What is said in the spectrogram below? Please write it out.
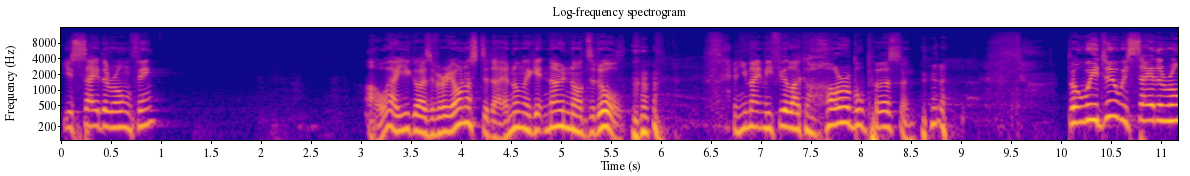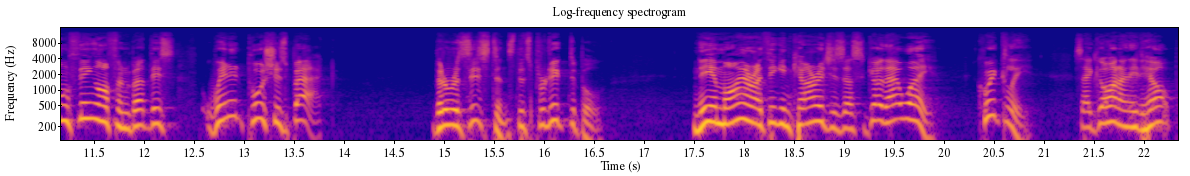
you say the wrong thing? Oh, wow, you guys are very honest today. I normally get no nods at all. and you make me feel like a horrible person. but we do, we say the wrong thing often. But this, when it pushes back, the resistance that's predictable, Nehemiah, I think, encourages us to go that way quickly. Say, God, I need help.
